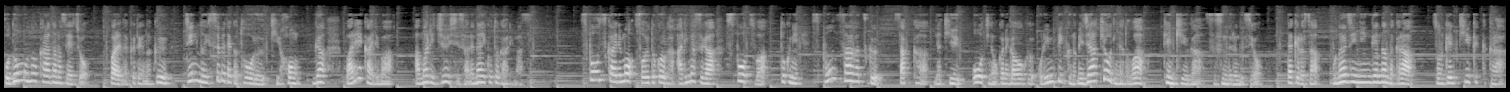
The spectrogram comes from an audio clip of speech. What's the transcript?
子供の体の成長、バレエだけではなく人類全てが通る基本がバレエ界ではあまり重視されないことがあります。スポーツ界でもそういうところがありますが、スポーツは特にスポンサーがつくサッカー、野球、大きなお金が動くオリンピックのメジャー競技などは研究が進んでるんですよ。だけどさ、同じ人間なんだから、その研究結果から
